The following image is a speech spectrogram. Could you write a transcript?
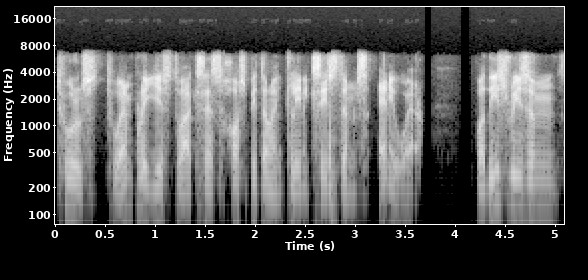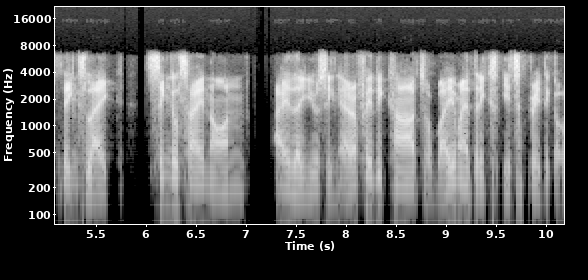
tools to employees to access hospital and clinic systems anywhere. For this reason, things like single sign on, either using RFID cards or biometrics, is critical.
